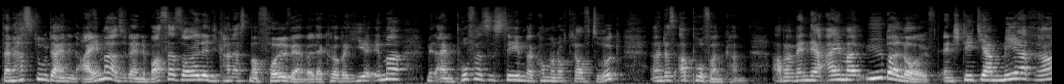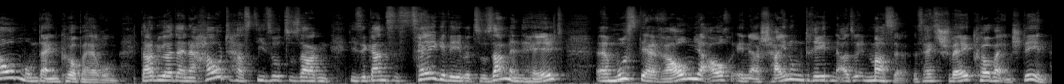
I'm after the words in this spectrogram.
dann hast du deinen Eimer, also deine Wassersäule, die kann erstmal voll werden, weil der Körper hier immer mit einem Puffersystem, da kommen wir noch drauf zurück, äh, das abpuffern kann. Aber wenn der Eimer überläuft, entsteht ja mehr Raum um deinen Körper herum. Da du ja deine Haut hast, die sozusagen diese ganze Zellgewebe zusammenhält, äh, muss der Raum ja auch in Erscheinung treten, also in Masse. Das heißt, Schwellkörper entstehen.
